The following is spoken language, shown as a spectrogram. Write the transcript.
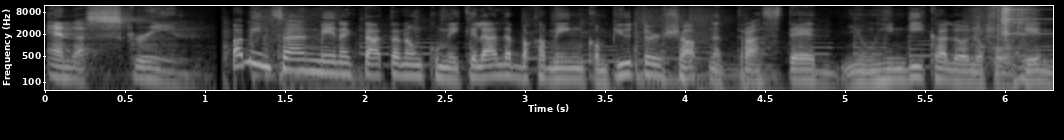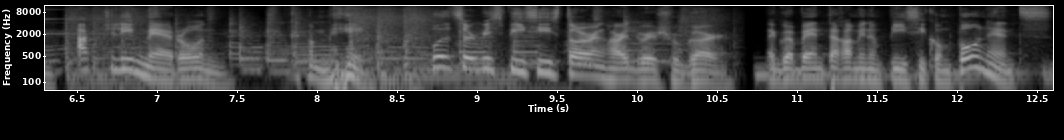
and a screen. Paminsan may nagtatanong kung may kilala ba kaming computer shop na trusted, yung hindi ka lolokohin. Actually, meron. Kami. Full service PC store ang Hardware Sugar. Nagbabenta kami ng PC components.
